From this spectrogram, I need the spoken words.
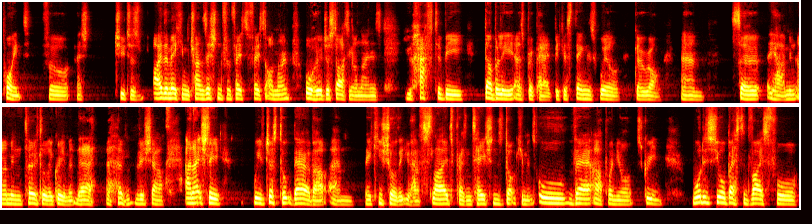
point for tutors either making the transition from face to face to online or who are just starting online is you have to be doubly as prepared because things will go wrong. Um, so yeah, I mean, I'm in total agreement there, um, Vishal. And actually, we've just talked there about um, making sure that you have slides, presentations, documents all there up on your screen. What is your best advice for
